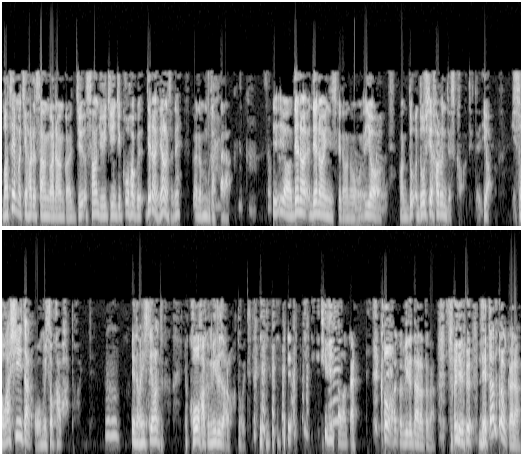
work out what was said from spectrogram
松山千春さんがなんか、10 31日紅白出ない、出ないんですよね。あの、向かったら。なんか、そっかいや、出ない、出ないんですけど、あの、いや、はいあのど、どうしてはるんですか？って言って、いや、忙しいだろ、大晦日は、とかうん。え、何してはるんですか？いや紅白見るだろう、とか言って。日々さわかる。紅白見るだろうとか、そういうネタなのかな？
